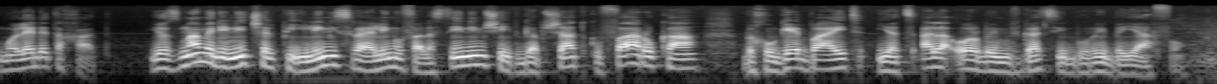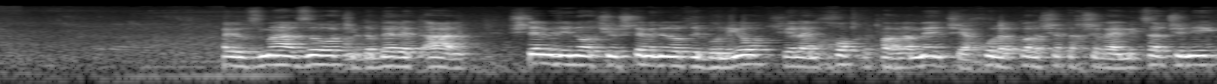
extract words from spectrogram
מולדת אחת. יוזמה מדינית של פעילים ישראלים ופלסטינים שהתגבשה תקופה ארוכה בחוגי בית יצאה לאור במפגש ציבורי ביפו. היוזמה הזאת שמדברת על שתי מדינות שיהיו שתי מדינות ריבוניות, שיהיה להם חוק ופרלמנט שיחול על כל השטח שלהם. מצד שני,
